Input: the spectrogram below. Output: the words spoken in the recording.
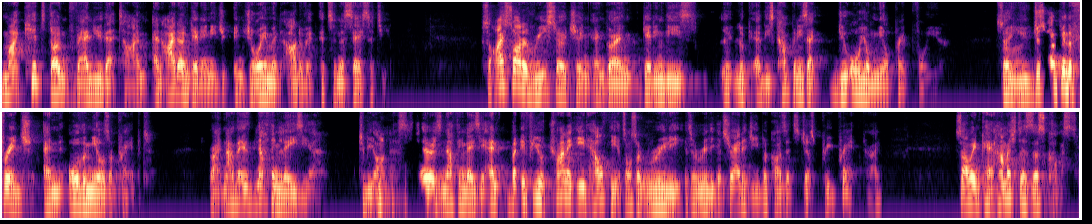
my kids don't value that time and I don't get any enjoyment out of it. It's a necessity. So I started researching and going, getting these look at these companies that do all your meal prep for you. So oh. you just open the fridge and all the meals are prepped. Right now, there's nothing lazier, to be honest. there is nothing lazy. And but if you're trying to eat healthy, it's also really it's a really good strategy because it's just pre-prepped, right? So I went, okay, how much does this cost?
